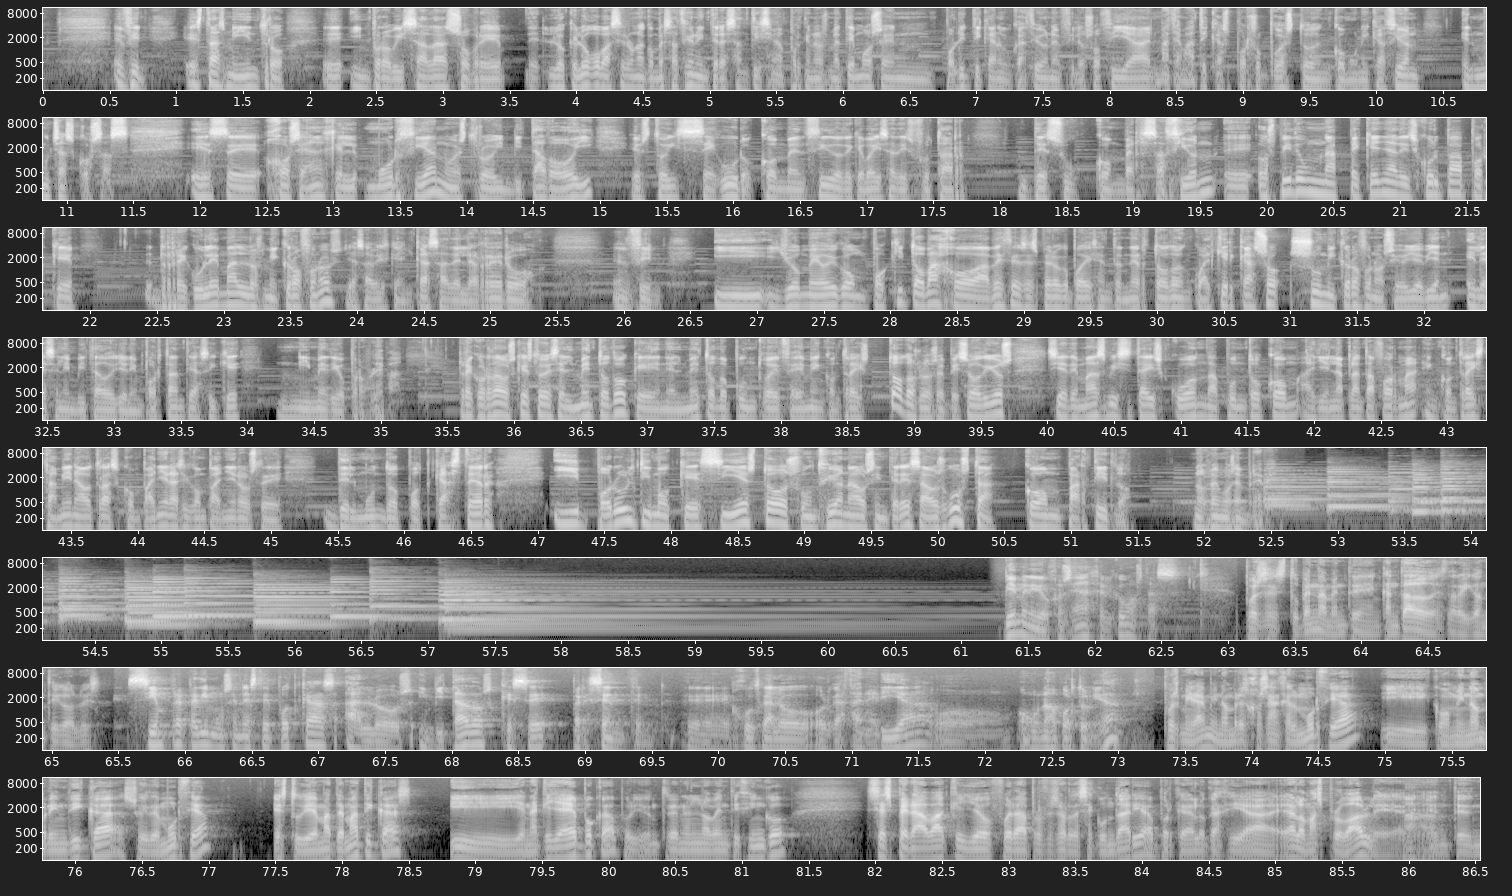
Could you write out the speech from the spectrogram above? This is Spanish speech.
En fin, esta es mi intro eh, improvisada sobre eh, lo que luego va a ser una conversación interesantísima, porque nos metemos en política, en educación, en filosofía, en matemáticas, por supuesto, en comunicación, en muchas cosas. Es eh, José Ángel Murcia, nuestro invitado hoy. Estoy seguro, convencido de que vais a disfrutar de su conversación. os pido una pequeña disculpa porque regulé mal los micrófonos, ya sabéis que en casa del herrero, en fin, y yo me oigo un poquito bajo a veces, espero que podáis entender todo. En cualquier caso, su micrófono se oye bien, él es el invitado y el importante, así que ni medio problema. Recordaos que esto es el método, que en el método.fm encontráis todos los episodios. Si además visitáis cuonda.com, allí en la plataforma encontráis también a otras compañeras y compañeros de, del mundo podcaster. Y por último, que si esto os funciona, os interesa, os gusta, compartidlo. Nos vemos en breve. Bienvenido, José Ángel, ¿cómo estás? Pues estupendamente, encantado de estar ahí contigo, Luis. Siempre pedimos en este podcast a los invitados que se presenten. Eh, júzgalo holgazanería o, o una oportunidad. Pues mira, mi nombre es José Ángel Murcia y como mi nombre indica, soy de Murcia. Estudié matemáticas y en aquella época, pues yo entré en el 95, se esperaba que yo fuera profesor de secundaria porque era lo que hacía, era lo más probable,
